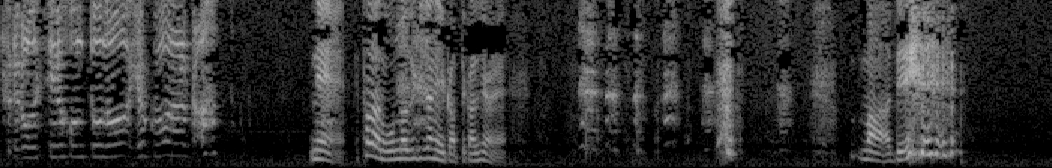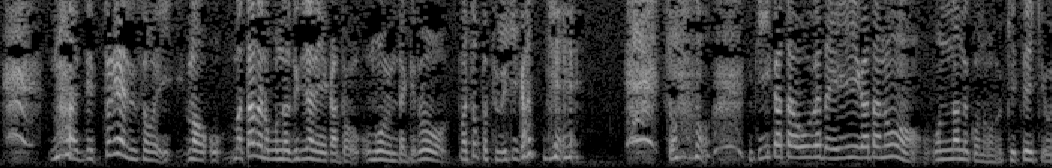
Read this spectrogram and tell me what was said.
それが推しの本当の欲望なのかねえただの女好きじゃねえかって感じだよね まあでまあでとりあえずそう、いまあおまあ、ただの女好きじゃねえかと思うんだけど、まあ、ちょっと続きがあってその B 型 O 型 A 型の女の子の血液を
